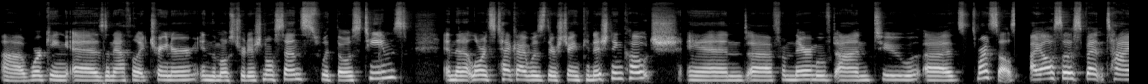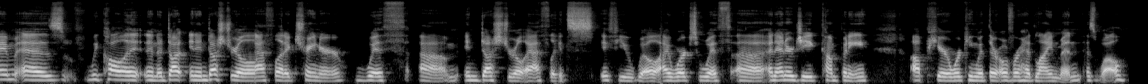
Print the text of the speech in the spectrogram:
uh, working as an athletic trainer in the most traditional sense with those teams. And then at Lawrence Tech, I was their strength conditioning coach. And uh, from there, moved on to uh, Smart Cells. I also spent time as we call it an, an industrial athletic trainer with um, industrial athletes, if you will. I worked with uh, an energy company up here, working with their overhead linemen as well.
